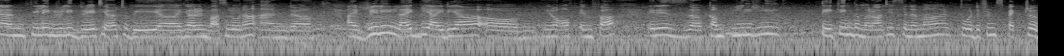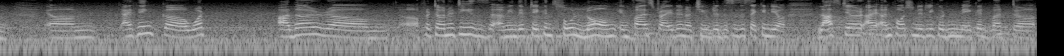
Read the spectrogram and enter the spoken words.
I'm feeling really great here to be uh, here in Barcelona, and uh, I really like the idea, um, you know, of IMFA. It is uh, completely taking the Marathi cinema to a different spectrum. Um, I think uh, what other um, uh, fraternities, I mean, they've taken so long. IMFA has tried and achieved it. This is the second year. Last year, I unfortunately couldn't make it, but uh,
